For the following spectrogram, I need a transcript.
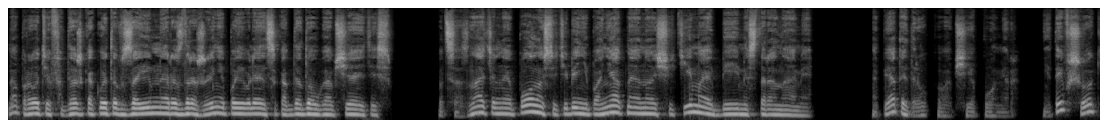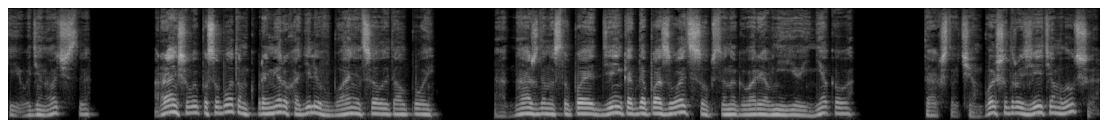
Напротив, даже какое-то взаимное раздражение появляется, когда долго общаетесь. Подсознательное, полностью тебе непонятное, но ощутимое обеими сторонами. А пятый друг вообще помер. И ты в шоке, и в одиночестве. Раньше вы по субботам, к примеру, ходили в баню целой толпой. Однажды наступает день, когда позвать, собственно говоря, в нее и некого. Так что чем больше друзей, тем лучше,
